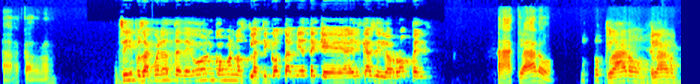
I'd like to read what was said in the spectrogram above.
Ah, cabrón. Sí, pues acuérdate de Gon, cómo nos platicó también de que a él casi lo rompen. Ah, claro. Claro, claro.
